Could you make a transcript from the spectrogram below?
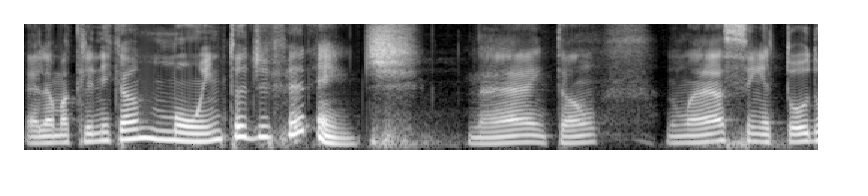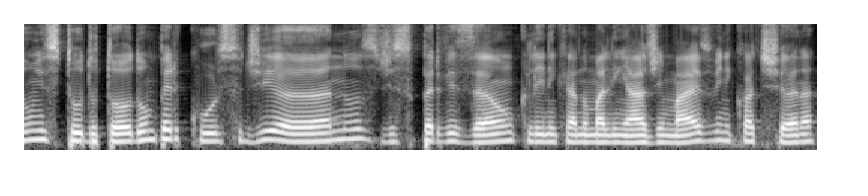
ela é uma clínica muito diferente, né? Então, não é assim, é todo um estudo, todo um percurso de anos de supervisão clínica numa linhagem mais winnicottiana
